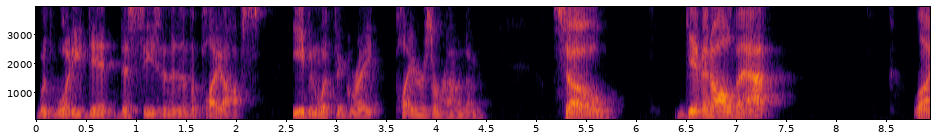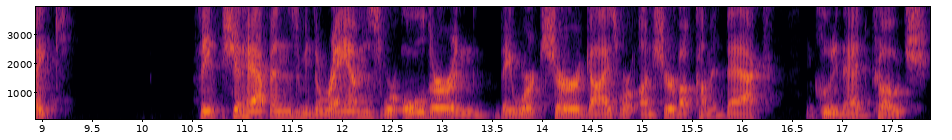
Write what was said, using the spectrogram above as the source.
with what he did this season and in the playoffs, even with the great players around him. So, given all that, like, think shit happens. I mean, the Rams were older and they weren't sure. Guys were unsure about coming back, including the head coach.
